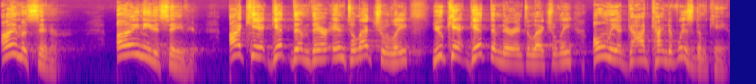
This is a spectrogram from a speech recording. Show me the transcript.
I'm a sinner. I need a Savior. I can't get them there intellectually. You can't get them there intellectually. Only a God kind of wisdom can.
